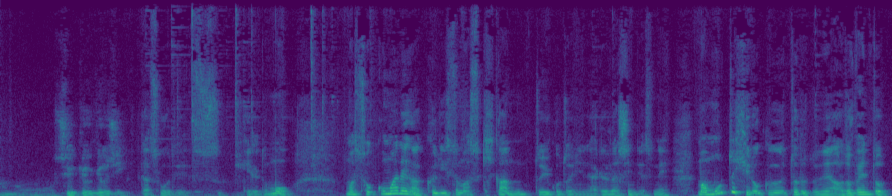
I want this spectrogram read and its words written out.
あの宗教行事だそうですけれども、まあ、そこまでがクリスマス期間ということになるらしいんですね、まあ、もっと広く取るとねアドベントって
